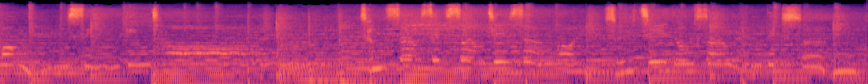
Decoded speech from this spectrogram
望完成竞赛。曾相识、相知、相爱，谁知道相恋的伤害？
